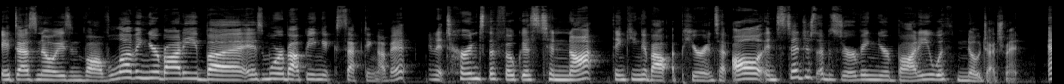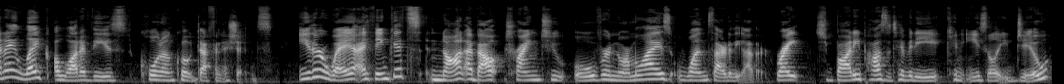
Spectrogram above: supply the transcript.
It doesn't always involve loving your body, but is more about being accepting of it. And it turns the focus to not thinking about appearance at all, instead, just observing your body with no judgment. And I like a lot of these quote unquote definitions. Either way, I think it's not about trying to over normalize one side or the other, right? Body positivity can easily do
